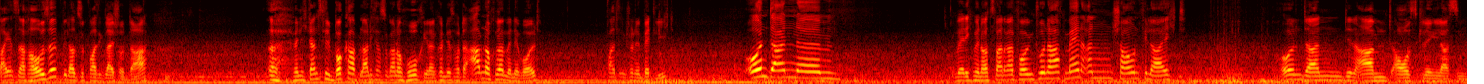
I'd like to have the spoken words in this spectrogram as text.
War jetzt nach Hause, bin also quasi gleich schon da. Äh, wenn ich ganz viel Bock habe, lade ich das sogar noch hoch. Dann könnt ihr es heute Abend noch hören, wenn ihr wollt. Falls ihr schon im Bett liegt. Und dann ähm, werde ich mir noch zwei, drei Folgen Tour Half Man anschauen vielleicht. Und dann den Abend ausklingen lassen.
